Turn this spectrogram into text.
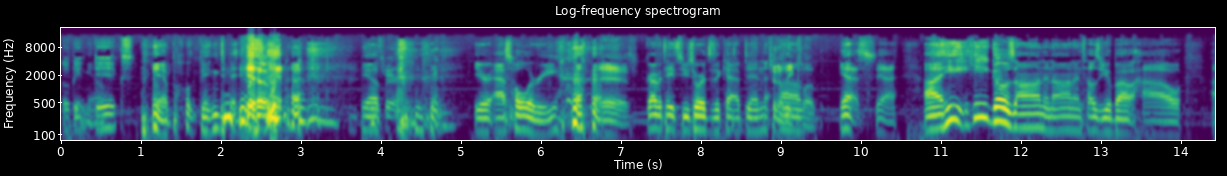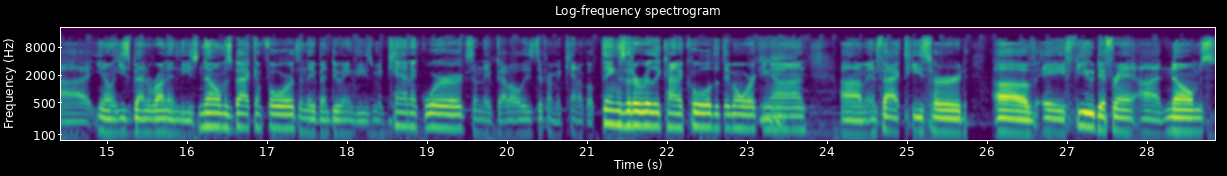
Both being You know. dicks. yeah, both being dicks. Yeah, Yep. Your assholery yes. gravitates you towards the captain. It's an elite Um, club. Yes, yeah. Uh, he he goes on and on and tells you about how uh, you know he's been running these gnomes back and forth, and they've been doing these mechanic works, and they've got all these different mechanical things that are really kind of cool that they've been working on. Um, in fact, he's heard of a few different uh, gnomes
